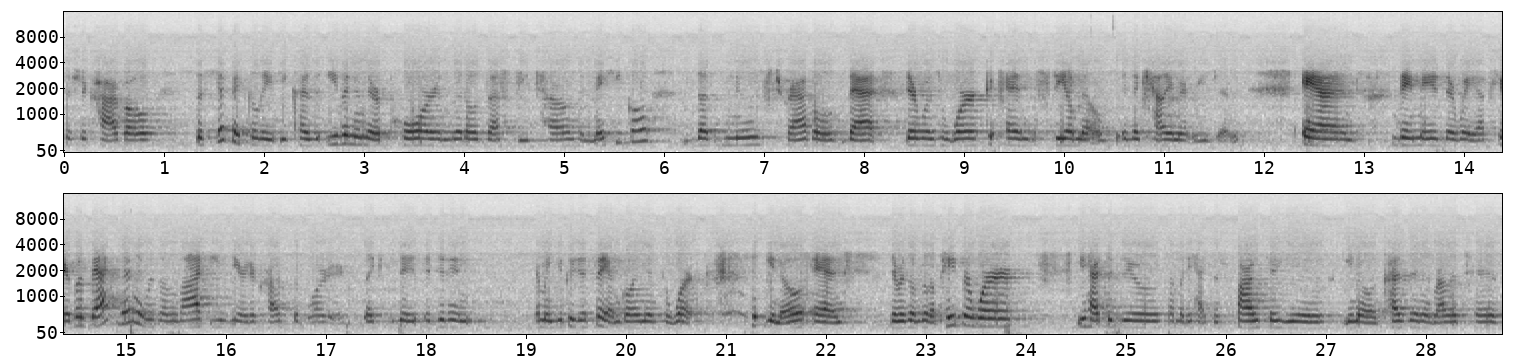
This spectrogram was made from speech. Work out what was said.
to Chicago specifically because even in their poor little dusty towns in Mexico, the news traveled that there was work and steel mills in the Calumet region. And they made their way up here. But back then it was a lot easier to cross the border. Like they, it didn't, I mean, you could just say, I'm going into work, you know, and there was a little paperwork you had to do, somebody had to sponsor you, you know, a cousin, a relative.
